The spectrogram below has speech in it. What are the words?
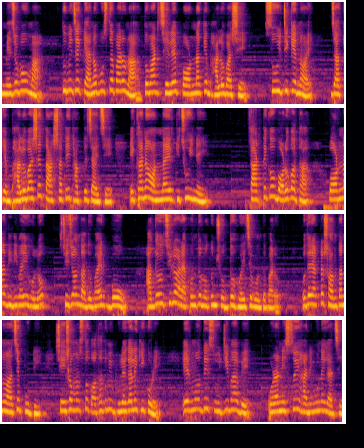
মেজ বৌমা, তুমি যে কেন বুঝতে পারো না, তোমার ছেলে পর্ণাকে ভালোবাসে সুইটিকে নয়, যাকে ভালোবাসে তার সাথেই থাকতে চাইছে। এখানে অন্যায়ের কিছুই নেই। তার থেকেও বড় কথা, পর্ণা দিদিভাই হলো সৃজন দাদুভাইয়ের বউ। আগেও ছিল আর এখন তো নতুন সদ্য হয়েছে বলতে পারো। ওদের একটা সন্তানও আছে পুটি। সেই সমস্ত কথা তুমি ভুলে গেলে কি করে? এর মধ্যে সুইটি ভাবে, ওরা নিশ্চয়ই হানিমুনে গেছে।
